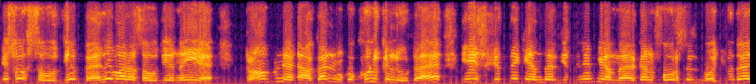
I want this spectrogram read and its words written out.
اس وقت سعودیہ پہلے والا سعودیہ نہیں ہے۔ ٹرمپ نے آ کر ان کو کھل کے لوٹا ہے۔ یہ اس خطے کے اندر جتنے بھی امریکن فورسز موجود ہیں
